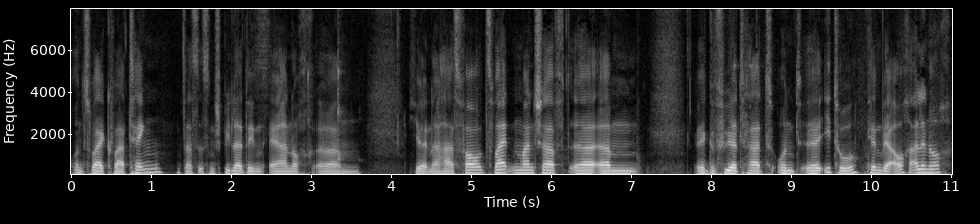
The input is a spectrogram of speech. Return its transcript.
und zwar Quarteng, das ist ein Spieler, den er noch ähm, hier in der HSV zweiten Mannschaft äh, ähm, äh, geführt hat. Und äh, Ito kennen wir auch alle noch,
